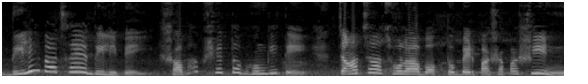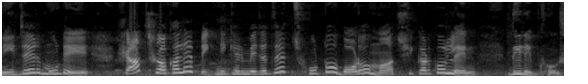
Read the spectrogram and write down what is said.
দিলীপ আছে দিলীপেই। স্বভাবসিদ্ধ ভঙ্গিতে চাঁচা ছোলা বক্তব্যের পাশাপাশি নিজের মুডে সাত সকালে পিকনিকের মেজাজে ছোট বড় মাছ শিকার করলেন দিলীপ ঘোষ।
